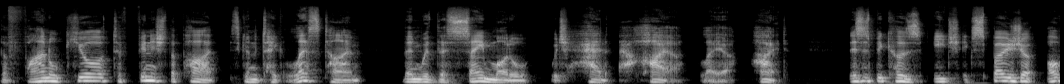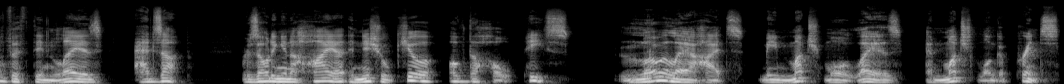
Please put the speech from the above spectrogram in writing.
the final cure to finish the part is going to take less time than with the same model which had a higher layer height. This is because each exposure of the thin layers adds up resulting in a higher initial cure of the whole piece. Lower layer heights mean much more layers and much longer prints.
